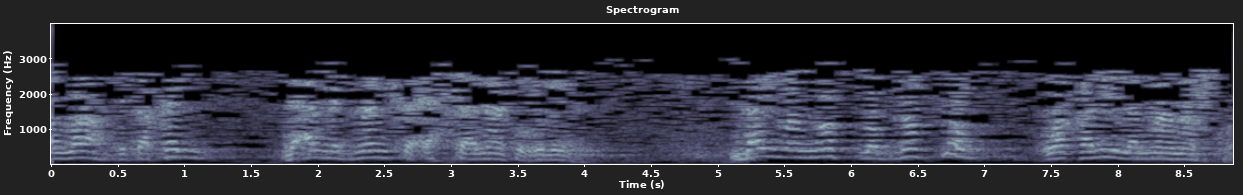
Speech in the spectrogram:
لله بتقل لأن بننسى إحساناته إلينا. دايما نطلب نطلب وقليلا ما نشكر.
